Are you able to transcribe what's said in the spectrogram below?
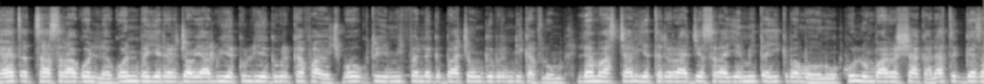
ከጸጥታ ስራ ጎን ለጎን በየደረጃው ያሉ የክልሉ የግብር ከፋዮች በወቅቱ የሚፈለግባቸውን ግብር እንዲከፍሉም ለማስቻል የተደራጀ ስራ የሚጠይቅ በመሆኑ ሁሉም ባለድርሻ አካላት እገዛ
